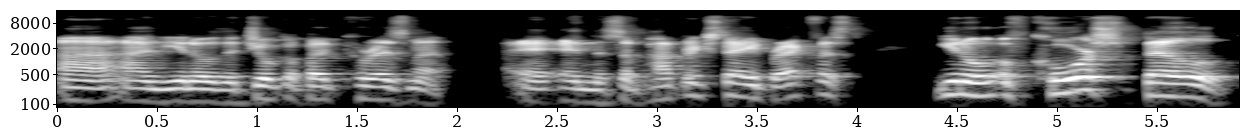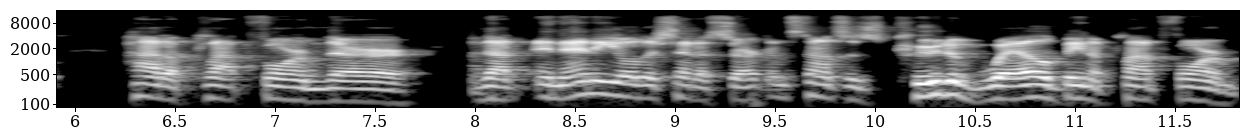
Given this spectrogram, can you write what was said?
uh, and you know, the joke about charisma in the St. Patrick's Day breakfast. You know, of course, Bill had a platform there that, in any other set of circumstances, could have well been a platform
